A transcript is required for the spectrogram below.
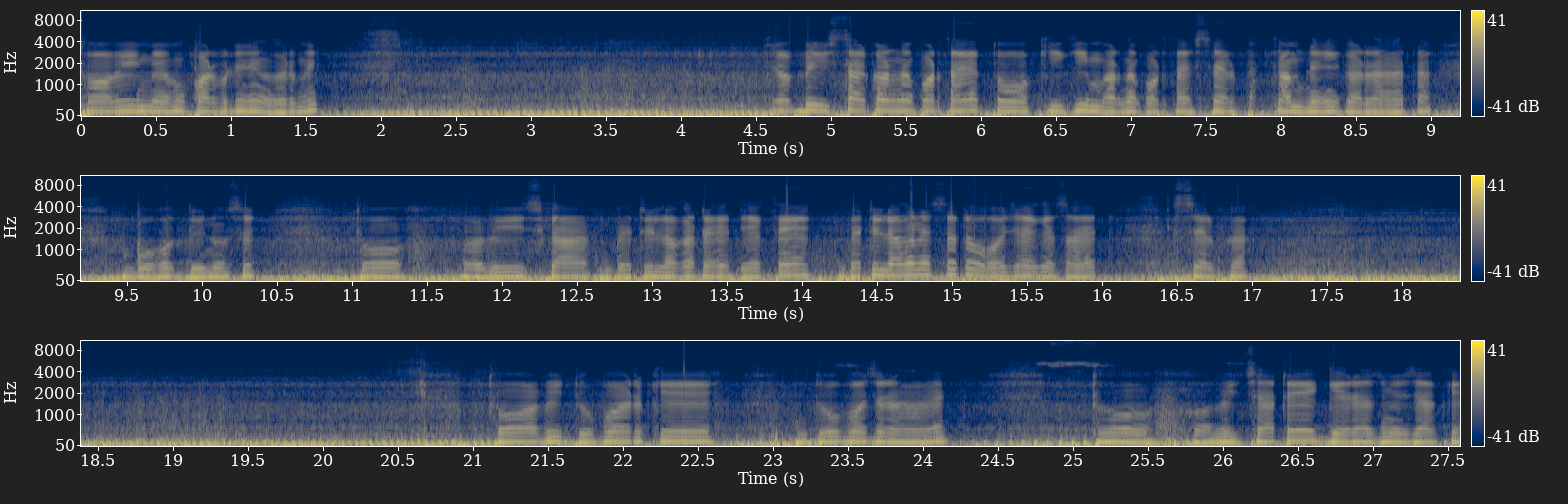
तो अभी मैं हूँ पार्वती नगर में। जब भी स्टार्ट करना पड़ता है तो की की मारना पड़ता है। सेल्फ काम नहीं कर रहा था बहुत दिनों से। तो अभी इसका बैटरी लगाते हैं। देखते हैं। बैटरी लगाने से तो हो जाएगा शायद सेल्फ का। तो अभी दोपहर के दो बज रहा है। तो अभी जाते गैराज में जाके।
